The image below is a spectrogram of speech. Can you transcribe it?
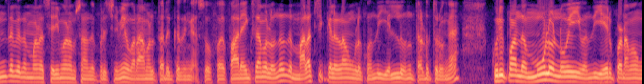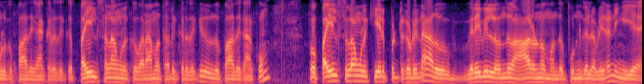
எந்த விதமான செரிமானம் சார்ந்த பிரச்சனையுமே வராமல் தடுக்குதுங்க. ஸோ ஃபார் எக்ஸாம்பிள் வந்து இந்த மலச்சிக்கல் உங்களுக்கு வந்து எள்ளு வந்து தடுத்துருங்க. குறிப்பாக அந்த மூல நோயை வந்து ஏற்படாமல் உங்களுக்கு பாதுகாக்கிறதுக்கு. பைல்ஸ் எல்லாம் உங்களுக்கு வராமல் தடுக்கிறதுக்கு இது வந்து பாதுகாக்கும். இப்போ பயில் எல்லாம் உங்களுக்கு ஏற்பட்டிருக்கு அப்படின்னா அது விரைவில் வந்து ஆறணும் அந்த புண்கள் அப்படின்னா நீங்கள்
